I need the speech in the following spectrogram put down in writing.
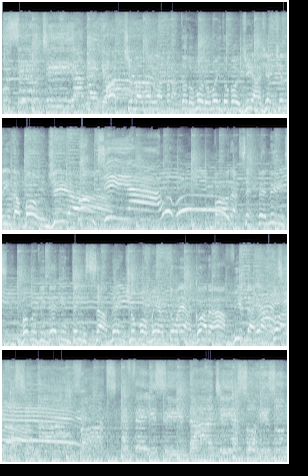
O seu dia melhor. Ótima manhã para todo mundo, muito bom dia, gente linda, bom dia! Bom dia. Uhul. Bora ser feliz, vamos viver intensamente. O momento é agora, a vida é agora. Motivacional Vox. É felicidade, é sorriso no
